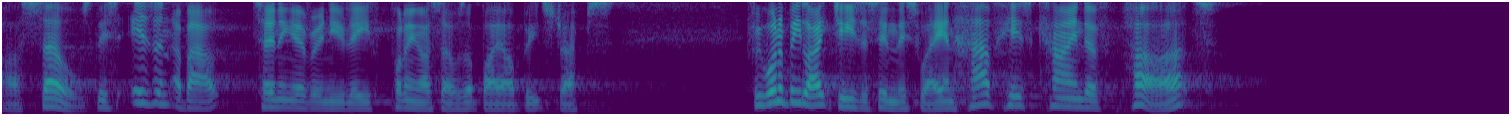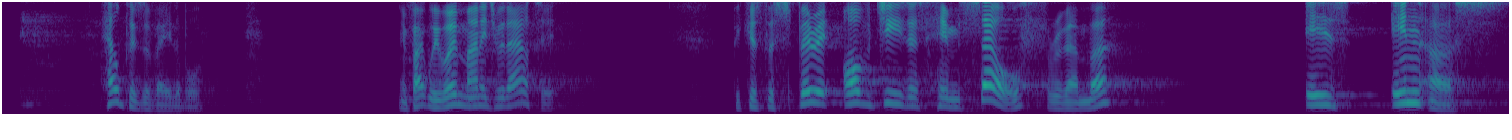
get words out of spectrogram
ourselves. This isn't about turning over a new leaf, pulling ourselves up by our bootstraps. If we want to be like Jesus in this way and have his kind of heart, help is available. In fact, we won't manage without it. Because the Spirit of Jesus himself, remember, is in us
